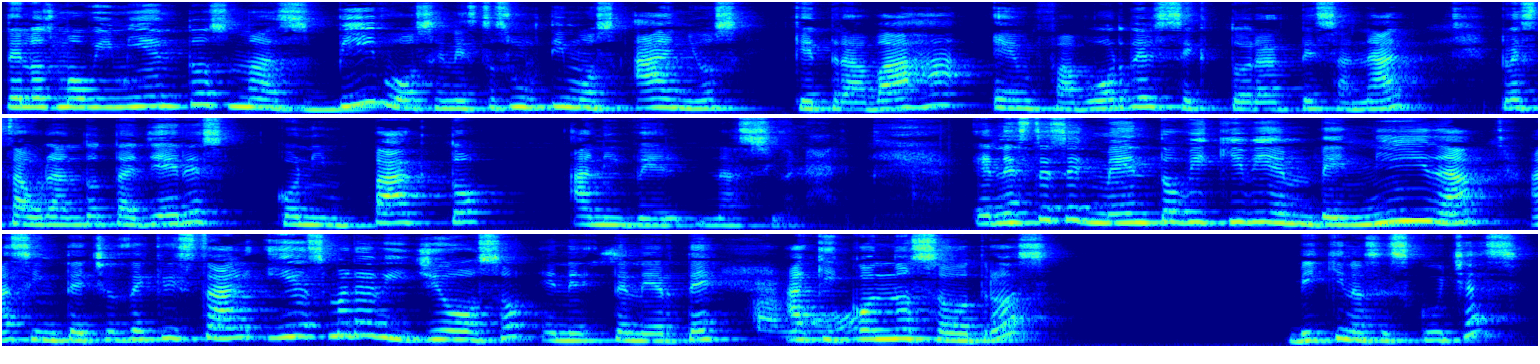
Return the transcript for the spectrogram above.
de los movimientos más vivos en estos últimos años que trabaja en favor del sector artesanal, restaurando talleres con impacto a nivel nacional. En este segmento, Vicky, bienvenida a Sin Techos de Cristal y es maravilloso tenerte aquí con nosotros. Vicky, ¿nos escuchas?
